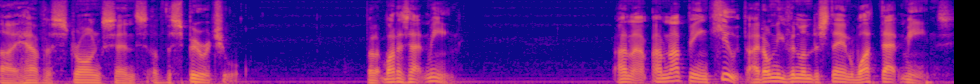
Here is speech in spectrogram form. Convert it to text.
I have a strong sense of the spiritual. But what does that mean? I'm not being cute. I don't even understand what that means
